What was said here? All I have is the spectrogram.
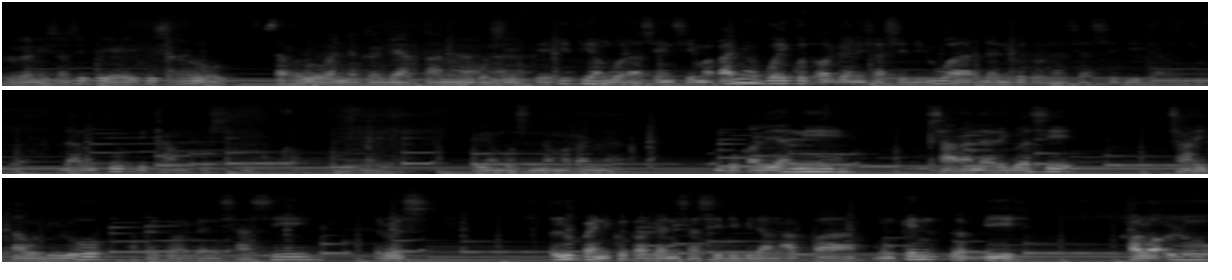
organisasi itu ya itu seru Seru. banyak kegiatan yang Ah, positif itu yang gue rasain sih makanya gue ikut organisasi di luar dan ikut organisasi di dalam juga dalam tuh di kampus gitu kampus. Itu yang gue senang makanya. Untuk kalian nih saran dari gue sih cari tahu dulu apa itu organisasi terus lu pengen ikut organisasi di bidang apa? Mungkin lebih kalau lu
